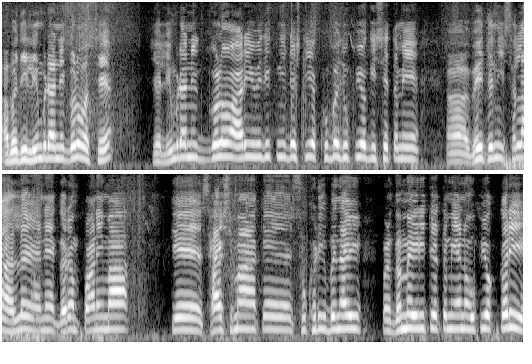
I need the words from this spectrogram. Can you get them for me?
આ બધી લીમડાની ગળો છે. જે લીમડાની ગળો આયુર્વેદિકની દ્રષ્ટિએ ખૂબ જ ઉપયોગી છે. તમે વૈદ્યની સલાહ લઈ અને ગરમ પાણીમાં કે છાશમાં કે સુખડી બનાવી, પણ ગમે એ રીતે તમે એનો ઉપયોગ કરી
